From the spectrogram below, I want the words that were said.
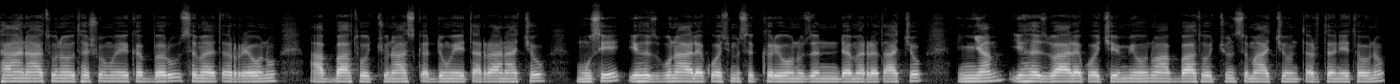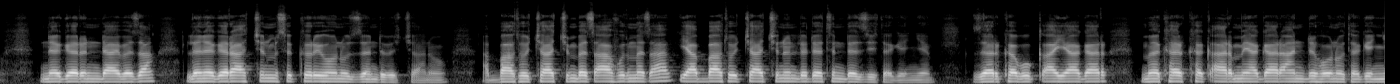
ካህናቱ ነው ተሾመው የከበሩ ስመ ጥር የሆኑ አባቶቹን አስቀድሞ የጠራ ናቸው። ሙሴ የሕዝቡን አለቆች ምስክር የሆኑ ዘንድ እንደመረጣቸው እኛም የሕዝብ አለቆች የሚሆኑ አባቶቹን ስማቸውን ጠርተን የተው ነው ነገር እንዳይበዛ ለነገራችን ምስክር የሆኑት ዘንድ ብቻ ነው። አባቶቻችን በጻፉት መጽሐፍ የአባቶቻችንን ልደት እንደዚህ ተገኘ። ዘር ከቡቃያ ጋር መከር ከቃርሚያ ጋር አንድ ሆኖ ተገኘ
